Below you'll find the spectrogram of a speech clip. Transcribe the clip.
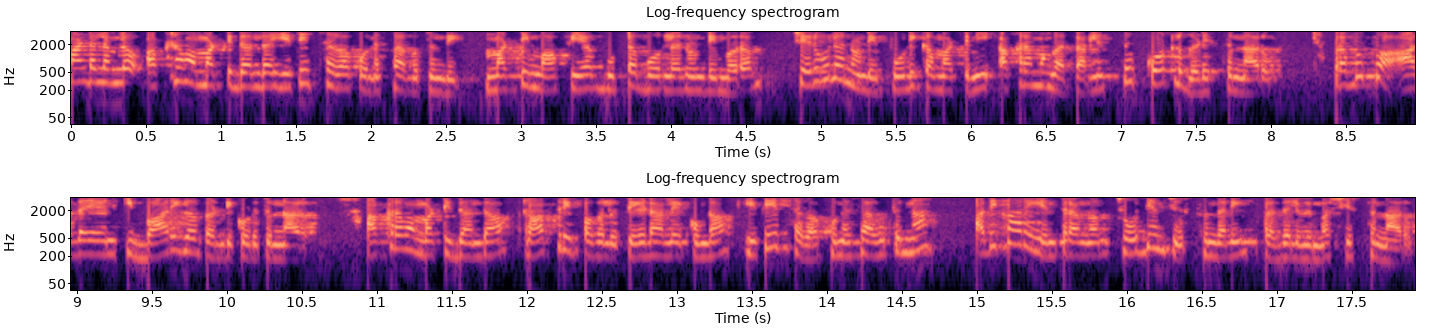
మండలంలో అక్రమ మట్టి దందా యథేచ్ఛగా కొనసాగుతుంది. మట్టి మాఫియా గుట్టబోర్ల నుండి మొరం చెరువుల నుండి పూడిక మట్టిని అక్రమంగా తరలిస్తూ కోట్లు గడిస్తున్నారు. ప్రభుత్వ ఆదాయానికి భారీగా గండి కొడుతున్నారు. అక్రమ మట్టి దందా రాత్రి పగలు తేడా లేకుండా యథేచ్ఛగా కొనసాగుతున్నా అధికార యంత్రాంగం చోద్యం చూస్తుందని ప్రజలు విమర్శిస్తున్నారు.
